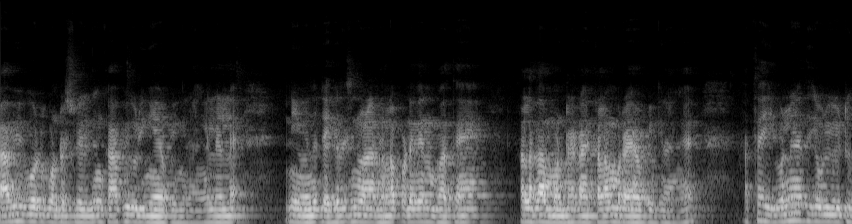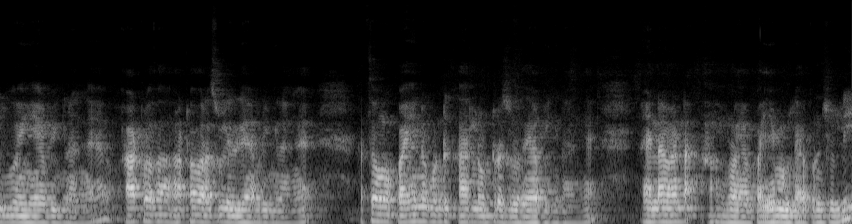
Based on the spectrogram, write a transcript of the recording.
காஃபி போட்டு கொண்டு வர சொல்லியிருக்கேன். காஃபி குடிங்க அப்படிங்கிறாங்க. இல்லை இல்லை. நீ வந்து டெக்கரேஷன் வேலை நல்லா பண்ணுதேன்னு பார்த்தேன். நல்லா தான் பண்ணுறேன் நான் கிளம்புறேன் அப்படிங்கிறாங்க. அத்தை இவ்வளோ நேரத்துக்கு எப்படி வீட்டுக்கு போவீங்க அப்படிங்கிறாங்க. ஆட்டோ தான் ஆட்டோ வர சொல்லியிருக்கேன் அப்படிங்கிறாங்க. அத்தை உங்கள் பையனை கொண்டு காரில் விட்டுற சொல்லுதேன் அப்படிங்கிறாங்க. வேண்டாம் வேண்டாம். ஆமாம் என் பையன் இல்லை அப்படின்னு சொல்லி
